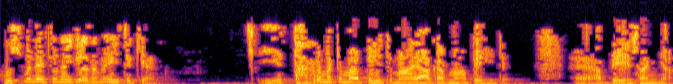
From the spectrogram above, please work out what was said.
හුස්ම නැතුණයි කියලා තමයි හිත කියන්නේ. ඒ ධර්මතම අපේ හිත මායා කරන අපේ හිත. අපේ සංඥා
